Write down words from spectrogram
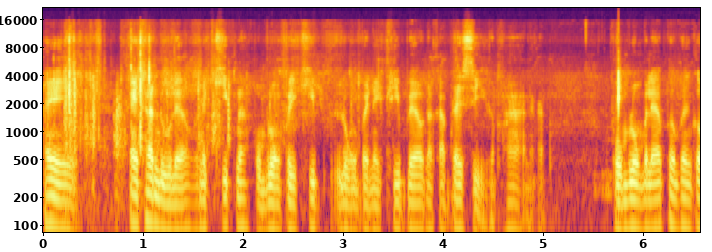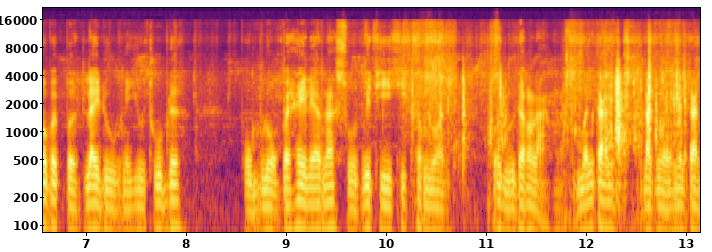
ให้ ให้ท่านดูแล้วในคลิปนะ ผมลงไปคลิปลงไปในคลิปแล้วนะครับ ได้สี่กับห้านะครับ ผมลงไปแล้วเพื่อนๆก็ไปเปิดไล่ดูใน YouTube เด้อผมลงไปให้แล้วนะ สูตรวิธีคิดคำนวณ ก็อยู่ด้านหลังนะเหมือนกันหลักหน่วยเหมือนกัน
